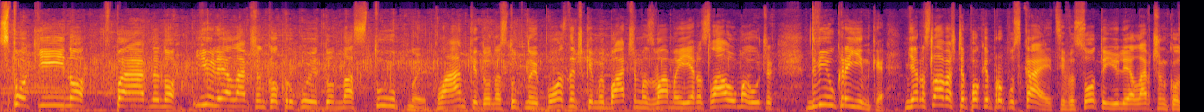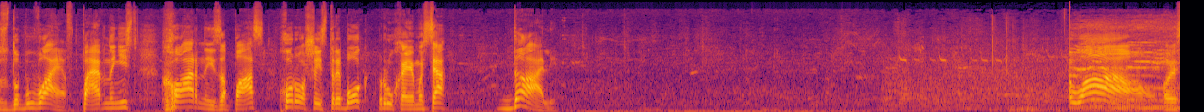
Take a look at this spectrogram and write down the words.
Спокійно, впевнено. Юлія Левченко крокує до наступної планки, до наступної позначки. Ми бачимо з вами Ярославу Магучих. Дві українки. Ярослава ще поки пропускає ці висоти. Юлія Левченко здобуває впевненість, гарний запас, хороший стрибок. Рухаємося далі. Вау! Ось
